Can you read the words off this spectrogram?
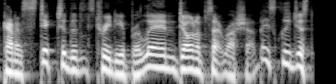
kind of stick to the Treaty of Berlin, don't upset Russia. Basically, just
